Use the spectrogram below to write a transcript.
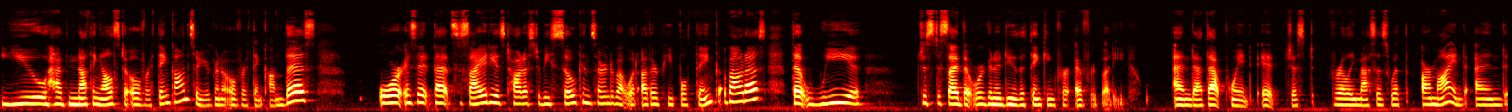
you have nothing else to overthink on so you're going to overthink on this? Or is it that society has taught us to be so concerned about what other people think about us that we just decide that we're going to do the thinking for everybody. And at that point, it just really messes with our mind and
